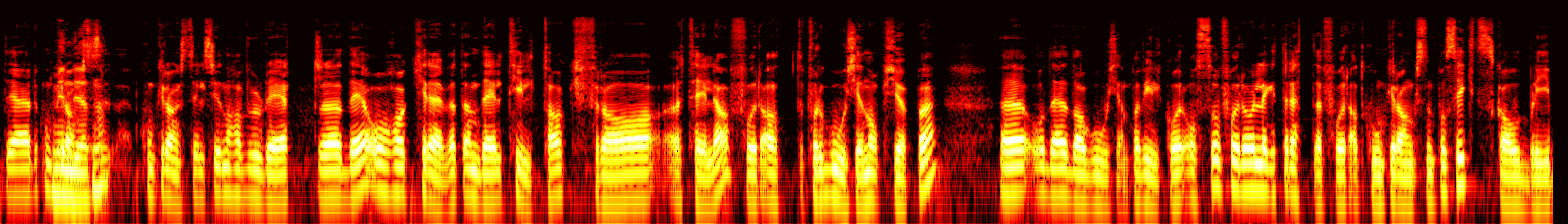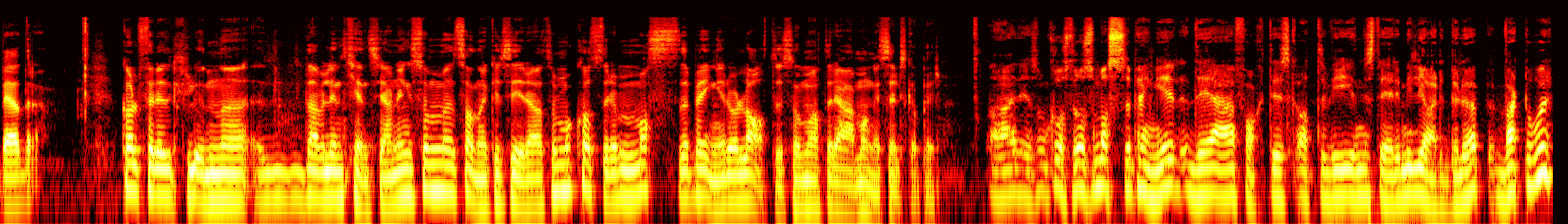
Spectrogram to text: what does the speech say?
Det er konkurranse, Konkurransetilsynet har vurdert det og har krevet en del tiltak fra Telia for, at, for å godkjenne oppkjøpet. Og det er da godkjent på vilkår, også for å legge til rette for at konkurransen på sikt skal bli bedre. Carl Fredrik Lund, det er vel en kjensgjerning som Sandaker sier, at det må koste dere masse penger å late som at dere er mange selskaper? Nei, Det som koster oss masse penger, det er faktisk at vi investerer milliardbeløp hvert år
